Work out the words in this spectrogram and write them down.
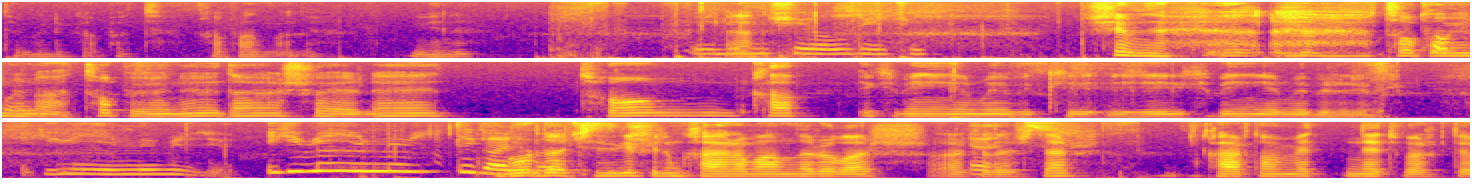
Tümünü kapat. Kapanmadı. Yine. Elim Evet. şey olduğu için. Şimdi top, Top oyununa. oyunu. Top oyunu da şöyle Tom Cup 2022 2021 diyor. 2021 diyor. 2021'de galiba. Burada çizgi film kahramanları var arkadaşlar. Cartoon Net- Network'te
